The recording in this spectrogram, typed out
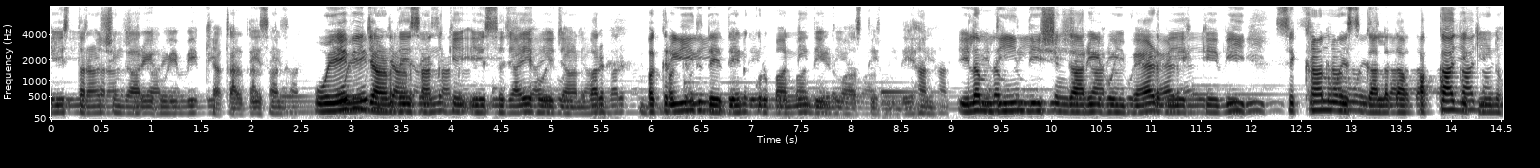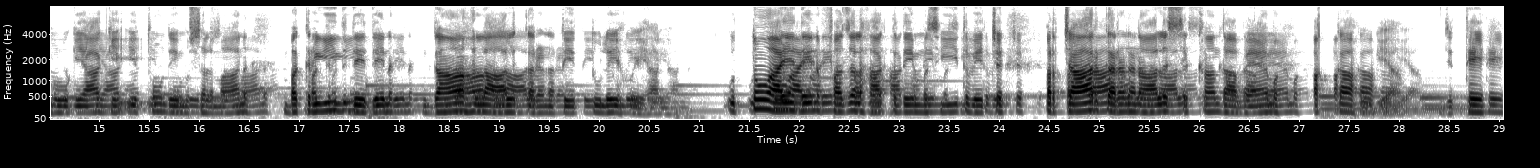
ਇਸ ਤਰ੍ਹਾਂ ਸ਼ਿੰਗਾਰੇ ਹੋਏ ਵੇਖਿਆ ਕਰਦੇ ਸਨ। ਉਹ ਇਹ ਵੀ ਜਾਣਦੇ ਸਨ ਕਿ ਇਹ ਸਜਾਏ ਹੋਏ ਜਾਨਵਰ ਬਕਰੀਦ ਦੇ ਦਿਨ ਕੁਰਬਾਨੀ ਦੇਣ ਵਾਸਤੇ ਹੁੰਦੇ ਹਨ। ਇਲਮ ਦੀਨ ਦੀ ਸ਼ਿੰਗਾਰੀ ਹੋਈ ਵੈੜ ਵੇਖ ਕੇ ਵੀ ਸਿੱਖਾਂ ਨੂੰ ਇਸ ਗੱਲ ਦਾ ਪੱਕਾ ਯਕੀਨ ਹੋ ਗਿਆ ਕਿ ਇੱਥੋਂ ਦੇ ਮੁਸਲਮਾਨ ਬਕਰੀਦ ਦੇ ਦਿਨ ਗਾਂ ਹਲਾਲ ਕਰਨ ਤੇ ਤੁਲੇ ਹੋਏ ਹਨ। ਉੱਤੋਂ ਆਏ ਦਿਨ ਫਜ਼ਲ ਹੱਕ ਦੇ ਮਸਜਿਦ ਵਿੱਚ ਪ੍ਰਚਾਰ ਕਰਨ ਨਾਲ ਸਿੱਖਾਂ ਦਾ ਵਹਿਮ ਪੱਕਾ ਹੋ ਗਿਆ ਜਿੱਥੇ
